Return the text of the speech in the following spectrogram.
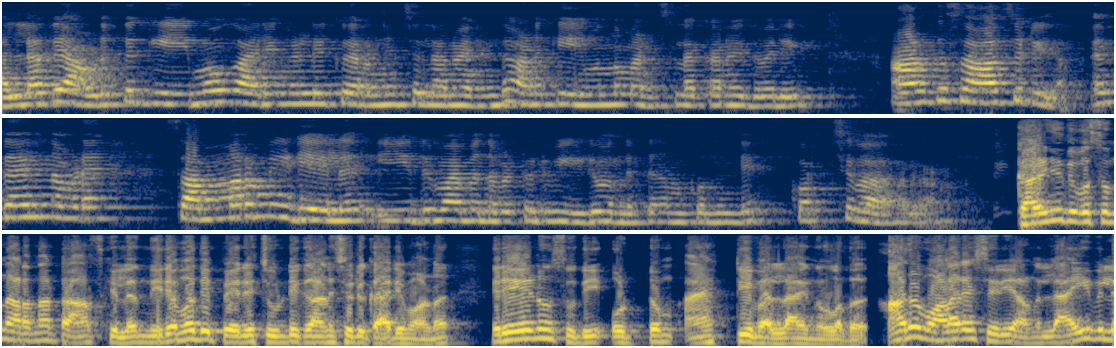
അല്ലാതെ അവിടുത്തെ ഗെയിമോ കാര്യങ്ങളിലേക്ക് ഇറങ്ങി ചെല്ലാനോ എന്താണ് ഗെയിം എന്ന് മനസ്സിലാക്കാനോ ഇതുവരെയും ആൾക്ക് സാധിച്ചിട്ടില്ല. എന്തായാലും നമ്മുടെ സമ്മർ മീഡിയയിൽ ഇതുമായി ബന്ധപ്പെട്ട ഒരു വീഡിയോ വന്നിട്ട് നമുക്കൊന്നിന്റെ കുറച്ച് ഭാഗങ്ങൾ കാണാം. കഴിഞ്ഞ ദിവസം നടന്ന ടാസ്കിൽ നിരവധി പേര് ചൂണ്ടിക്കാണിച്ച ഒരു കാര്യമാണ്. രേണു സുതി ഒട്ടും ആക്റ്റീവ് അല്ല എന്നുള്ളത്. അത് വളരെ ശരിയാണ്. ലൈവിൽ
